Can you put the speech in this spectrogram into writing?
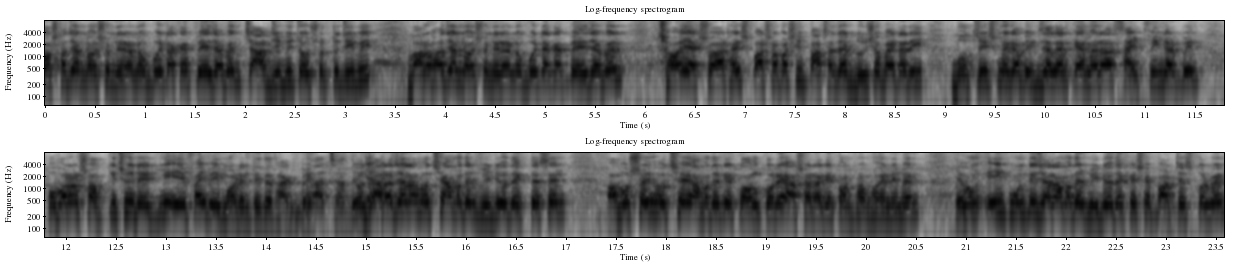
দশ হাজার নয়শো নিরানব্বই টাকায় পেয়ে যাবেন চার জিবি চৌষট্টি জিবি বারো হাজার নয়শো নিরানব্বই টাকায় পেয়ে যাবেন ছয় একশো আঠাইশ পাশাপাশি পাঁচ হাজার দুইশো ব্যাটারি বত্রিশ মেগাপিক্সেলের ক্যামেরা সাইড ফিঙ্গারপ্রিন্ট ওভারঅল সব কিছুই রেডমি এ ফাইভ এই মডেলটিতে থাকবে। আচ্ছা, তো যারা যারা হচ্ছে আমাদের ভিডিও দেখতেছেন অবশ্যই হচ্ছে আমাদেরকে কল করে আসার আগে কনফার্ম হয়ে নেবেন এবং এই ফোনটি যারা আমাদের ভিডিও দেখে সে পারচেস করবেন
